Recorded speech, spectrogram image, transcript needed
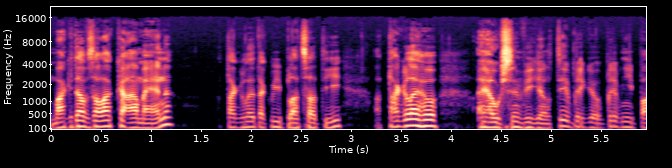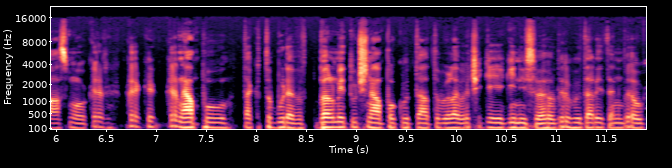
Magda vzala kámen, takhle takový placatý, a takhle ho, a já už jsem viděl, ty brgo, první pásmo, kr, kr, kr, krnapu, tak to bude velmi tučná pokuta, to byla určitě jediný svého druhu tady ten brouk.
